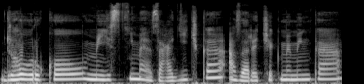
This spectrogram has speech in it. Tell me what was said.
Druhou rukou místíme zádíčka a zadeček miminka.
